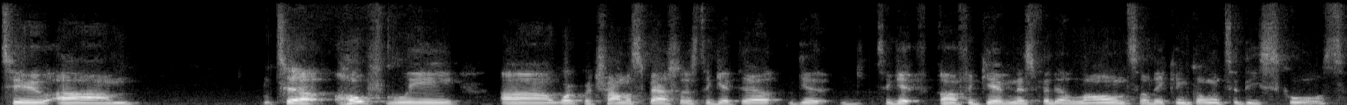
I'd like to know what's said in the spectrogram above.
to um to hopefully uh, work with trauma specialists to get their get to get uh, forgiveness for their loan so they can go into these schools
